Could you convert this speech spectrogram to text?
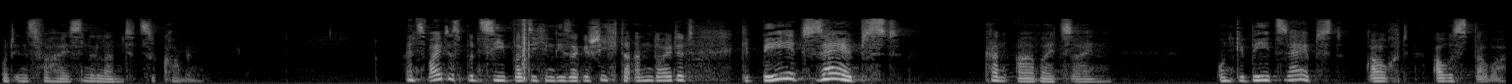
und ins verheißene Land zu kommen. Ein zweites Prinzip, was sich in dieser Geschichte andeutet, Gebet selbst kann Arbeit sein. Und Gebet selbst braucht Ausdauer.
